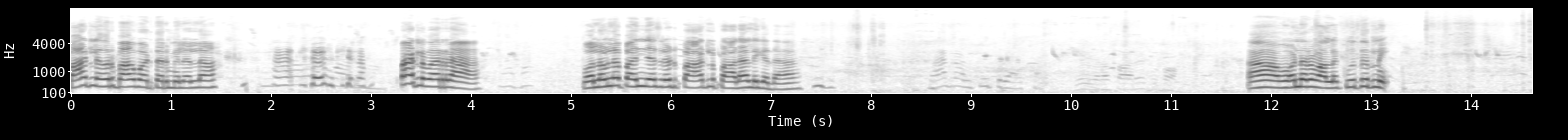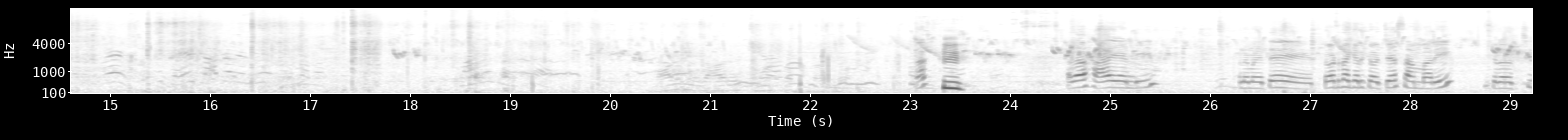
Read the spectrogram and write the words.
పాటలు ఎవరు బాగా పాడతారు మీళ్ళల్లో పాటలు పాడరా? పొలంలో పని చేసినప్పుడు పాటలు పాడాలి కదా. ఆ, ఓనర్ వాళ్ళ కూతుర్ని. హలో హాయ్ అండి. మనమైతే తోట దగ్గరికి వచ్చేసాం మరి. ఇక్కడ వచ్చి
